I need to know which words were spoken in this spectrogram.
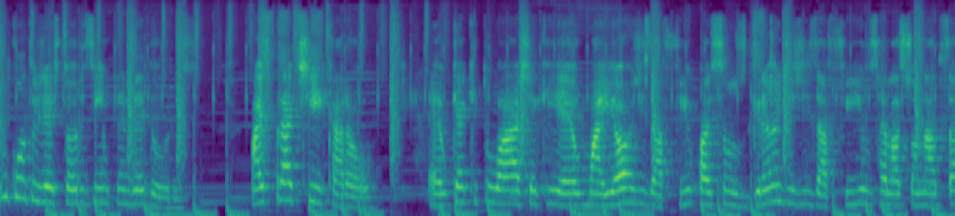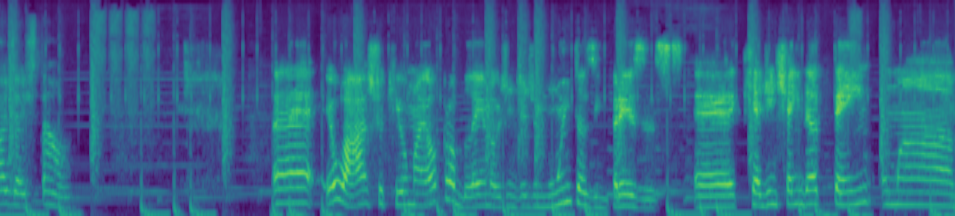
enquanto gestores e empreendedores. Mas para ti, Carol, é, o que é que tu acha que é o maior desafio? Quais são os grandes desafios relacionados à gestão? É, eu acho que o maior problema hoje em dia de muitas empresas é que a gente ainda tem uma,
